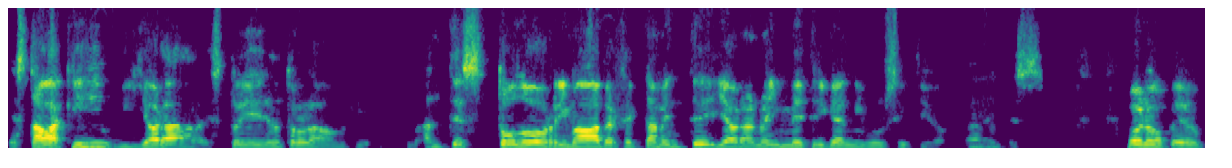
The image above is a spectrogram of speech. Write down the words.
estaba aquí y ahora estoy en otro lado. antes todo rimaba perfectamente y ahora no hay métrica en ningún sitio. bueno, pero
